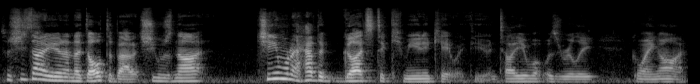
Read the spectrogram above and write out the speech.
So she's not even an adult about it. She was not. She didn't want to have the guts to communicate with you and tell you what was really going on.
